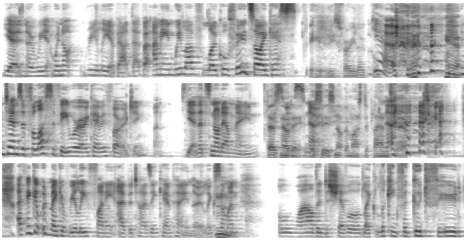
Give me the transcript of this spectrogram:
Yeah, no, we, we're not really about that. But I mean, we love local food. So I guess, It is very local. yeah. Yeah. In terms of philosophy, we're okay with foraging. But yeah, that's not our main. That's not it. No. It's, it's not the master plan. So. I think it would make a really funny advertising campaign, though. Like mm. someone all wild and disheveled, like looking for good food.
